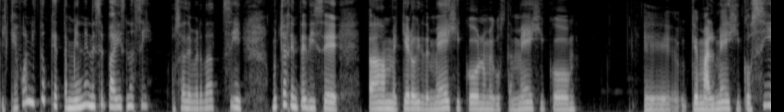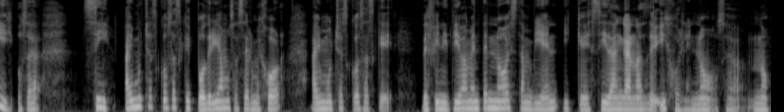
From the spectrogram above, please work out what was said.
Y qué bonito que también en ese país nací. O sea, de verdad, sí. Mucha gente dice, ah, me quiero ir de México, no me gusta México, eh, qué mal México. Sí, o sea, sí, hay muchas cosas que podríamos hacer mejor, hay muchas cosas que definitivamente no están bien y que sí dan ganas de, híjole, no, o sea, no,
